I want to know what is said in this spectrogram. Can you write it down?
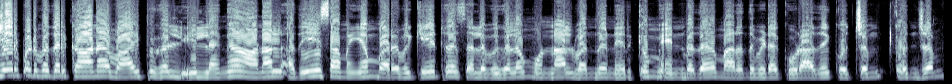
ஏற்படுவதற்கான வாய்ப்புகள் இல்லைங்க. ஆனால் அதே சமயம் வரவுக்கேற்ற செலவுகளும் முன்னால் வந்து நிற்கும் என்பதை மறந்துவிடக் கூடாது கொஞ்சம் கொஞ்சம்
